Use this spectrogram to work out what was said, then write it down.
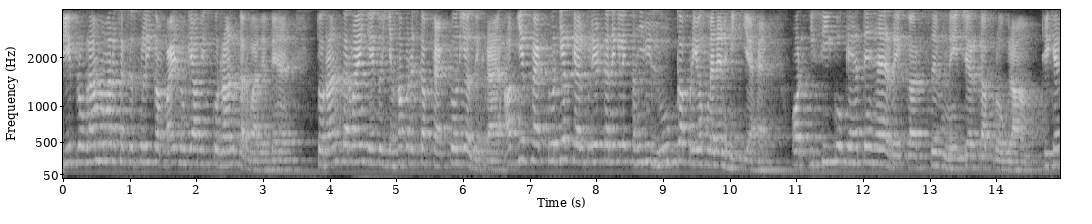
तो ये प्रोग्राम हमारा सक्सेसफुली कंपाइल्ड हो गया, अब इसको रन करवा देते हैं। तो रन करवाएँगे तो यहाँ पर इसका फैक्टोरियल दिख रहा है। अब ये फैक्टोरियल कैलकुलेट करने के लिए कहीं भी लूप का प्रयोग मैंने नहीं किया है। और इसी को कहते हैं रिकर्सिव नेचर का प्रोग्राम ठीक है?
